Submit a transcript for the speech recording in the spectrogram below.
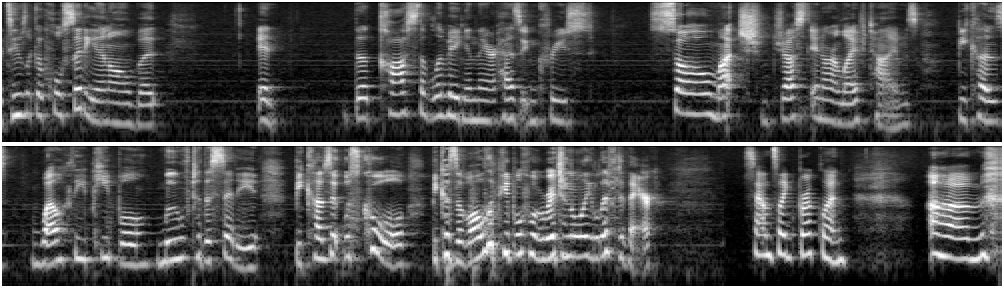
it seems like a cool city and all, but it the cost of living in there has increased so much just in our lifetimes because wealthy people moved to the city because it was cool because of all the people who originally lived there. Sounds like Brooklyn. Um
